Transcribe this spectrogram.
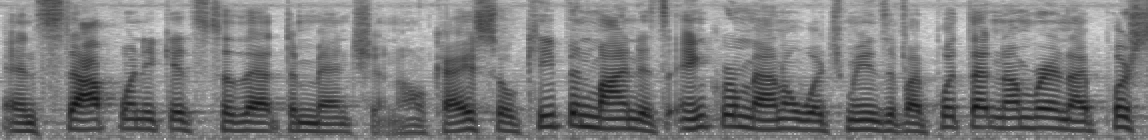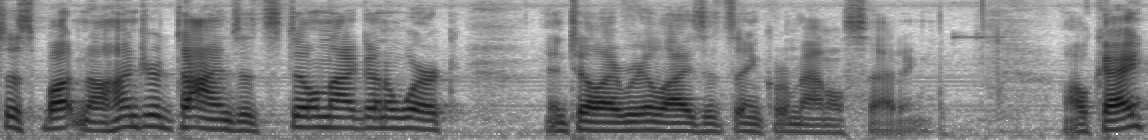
and stop when it gets to that dimension, okay? So keep in mind it's incremental, which means if I put that number in, I push this button 100 times, it's still not gonna work until I realize it's incremental setting, okay?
